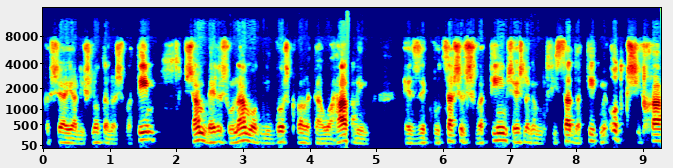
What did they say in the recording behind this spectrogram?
קשה היה לשלוט על השבטים. שם ב-1800 נפגוש כבר את הווהאבים, איזו קבוצה של שבטים שיש לה גם תפיסה דתית מאוד קשיחה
